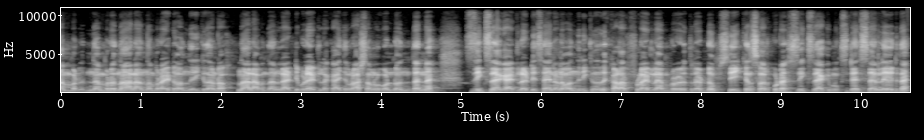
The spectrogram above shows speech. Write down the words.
നമ്പർ നമ്പർ നാലാം നമ്പറായിട്ട് വന്നിരിക്കുന്നത് കേട്ടോ. നാലാമത്തെ നല്ല അടിപൊളിയായിട്ടുള്ള കഴിഞ്ഞ പ്രാവശ്യം നമ്മൾ കൊണ്ടുവന്ന് തന്നെ സിക്സാഗ് ആയിട്ടുള്ള ഡിസൈനാണ് വന്നിരിക്കുന്നത്. കളർഫുൾ ആയിട്ടുള്ള എംബ്രോയിഡറി ത്രെഡും സീക്വൻസ് വർക്കൂടെ സിക്സാഗ് മിക്സ് ഡിസൈനിൽ വരുന്ന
